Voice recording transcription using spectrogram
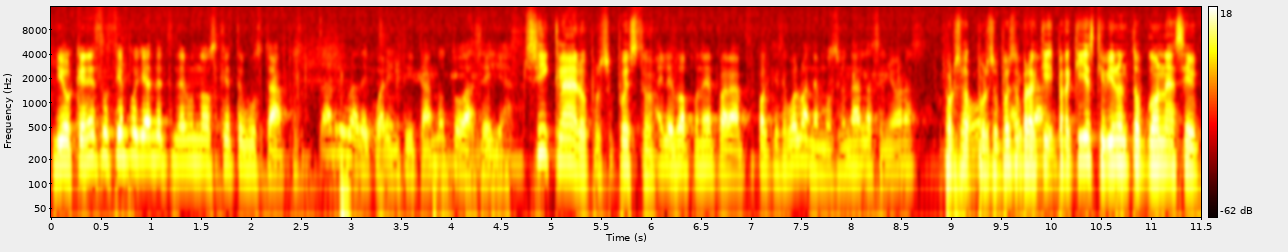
Digo que en estos tiempos ya han de tener unos que te gusta, pues arriba de cuarentita, no todas ellas. Sí, claro, por supuesto. Ahí les voy a poner para, para que se vuelvan a emocionar las señoras. Por, su- favor. por supuesto, para, que, para aquellas que vieron Top Gun hace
